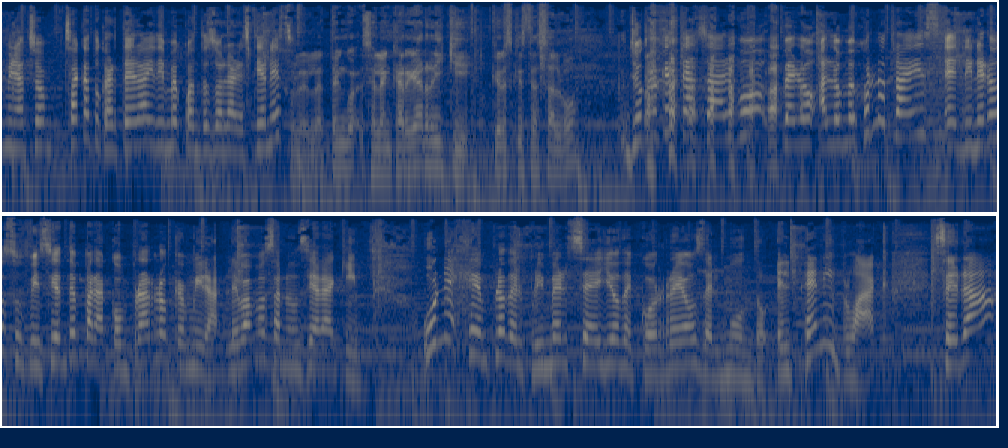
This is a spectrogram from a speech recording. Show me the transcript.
ver, mi Nacho, saca tu cartera y dime cuántos dólares tienes. Híjole, la tengo, se la encargué a Ricky. ¿Crees que esté a salvo? Yo creo que esté a salvo, pero a lo mejor no traes el dinero suficiente para comprar lo que, mira, le vamos a anunciar aquí. Un ejemplo del primer sello de correos del mundo, el Penny Black, será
